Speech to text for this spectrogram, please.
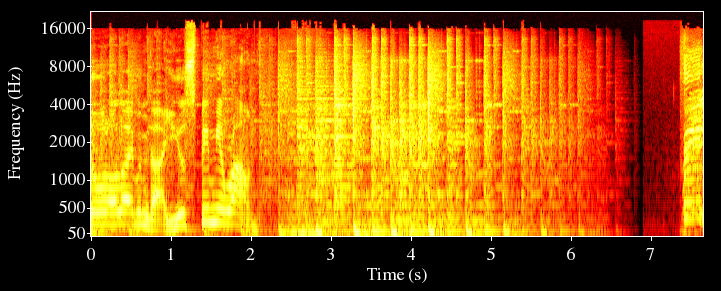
Or Alive입니다. You spin me around. Free.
